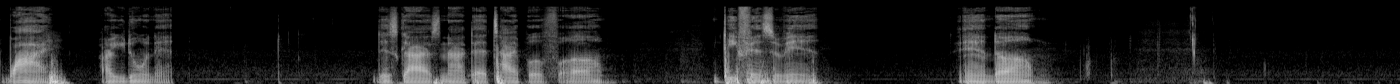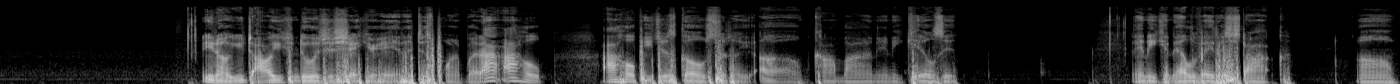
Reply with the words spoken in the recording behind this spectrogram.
why are you doing that? This guy's not that type of um, defensive end. And, um, you know, you all you can do is just shake your head at this point. But I, I hope I hope he just goes to the uh, combine and he kills it, and he can elevate his stock. Um,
